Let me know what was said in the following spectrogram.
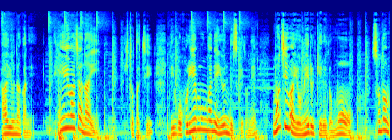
ああいうなんかね平和じゃない人たちでよくホリエモンがね言うんですけどね文字は読めるけれどもその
